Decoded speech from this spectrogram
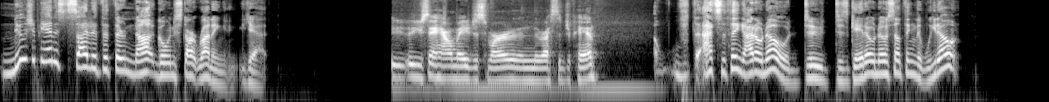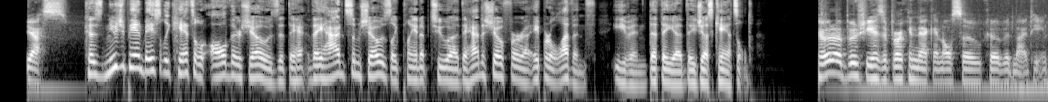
New Japan has decided that they're not going to start running yet. Are you saying Harold Meij is smarter than the rest of Japan? That's the thing. I don't know. Do does Gedo know something that we don't? Yes. Because New Japan basically canceled all their shows that they ha- they had some shows like planned up to uh, they had a show for uh, April 11th even that they uh, they just canceled. Kota Ibushi has a broken neck and also COVID nineteen.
